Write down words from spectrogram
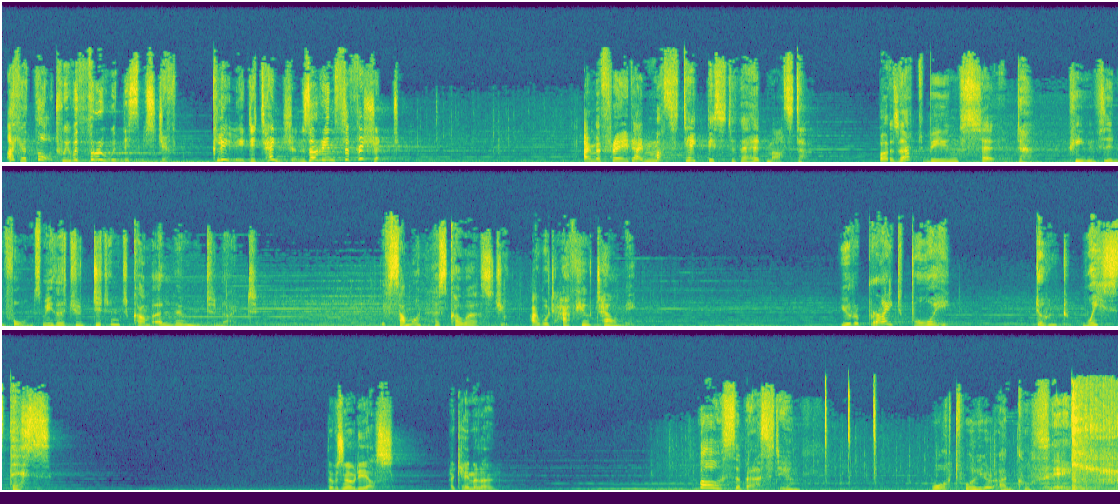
I had thought we were through with this mischief. Clearly, detentions are insufficient. I'm afraid I must take this to the headmaster. But That being said, Peeves informs me that you didn't come alone tonight. If someone has coerced you, I would have you tell me. You're a bright boy. Don't waste this. There was nobody else. I came alone. Oh, Sebastian. What will your uncle say?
